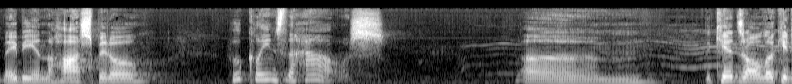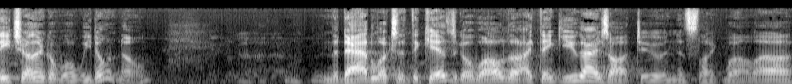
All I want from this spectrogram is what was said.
maybe in the hospital, who cleans the house? Um, the kids all look at each other and go, Well, we don't know. And the dad looks at the kids and go, Well, I think you guys ought to. And it's like, Well, uh,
